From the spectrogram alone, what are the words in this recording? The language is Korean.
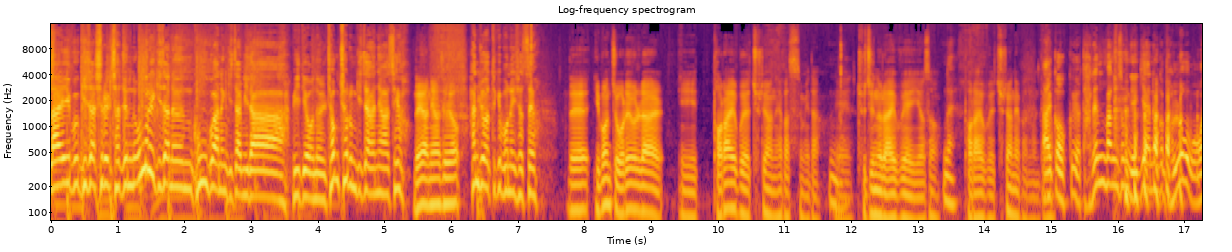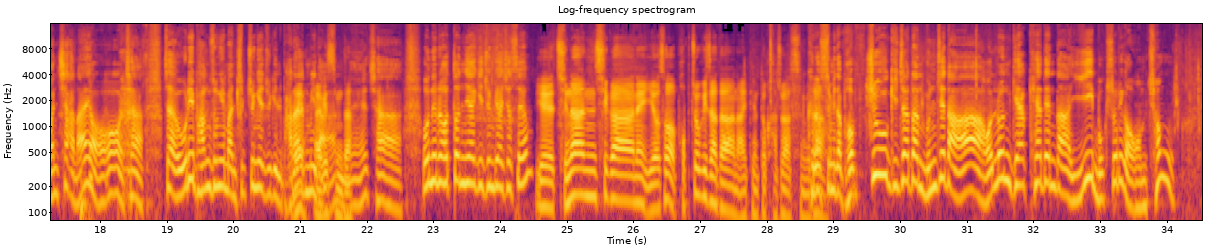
라이브 기자실을 찾은 오늘의 기자는 공부하는 기자입니다. 미디어 오늘 정철훈 기자 안녕하세요. 네, 안녕하세요. 한 주 어떻게 보내셨어요? 네, 이번 주 월요일 날이 더 라이브에 출연해봤습니다. 네. 예, 주진우 라이브에 이어서 네. 더 라이브에 출연해봤는데 알 거 없고요. 다른 방송 얘기하는 거 별로 원치 않아요. 자, 자 우리 방송에만 집중해 주길 바랍니다. 네, 알겠습니다. 네, 자 오늘은 어떤 이야기 준비하셨어요? 예, 지난 시간에 이어서 법조 기자단 아이템 또 가져왔습니다. 그렇습니다. 법조 기자단 문제다. 언론 개혁해야 된다. 이 목소리가 엄청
